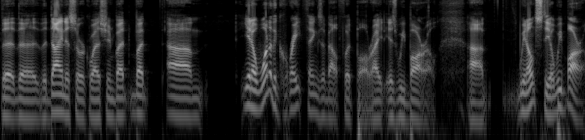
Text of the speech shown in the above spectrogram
the the, the dinosaur question, but but um, you know, one of the great things about football, right, is we borrow. Uh, we don't steal, we borrow.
